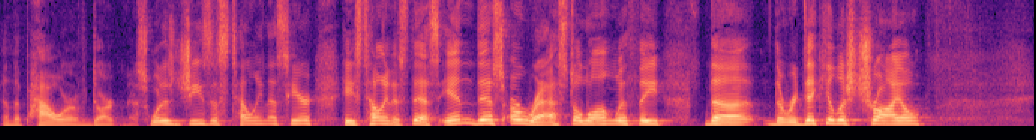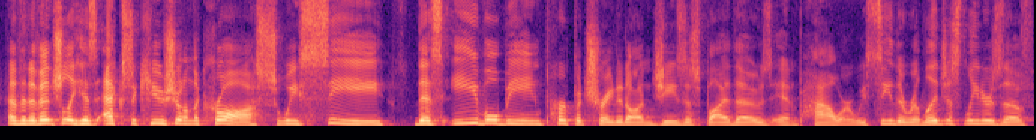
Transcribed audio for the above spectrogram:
and the power of darkness. What is Jesus telling us here? He's telling us this in this arrest, along with the, the, the ridiculous trial, and then eventually his execution on the cross, we see this evil being perpetrated on Jesus by those in power. We see the religious leaders of,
